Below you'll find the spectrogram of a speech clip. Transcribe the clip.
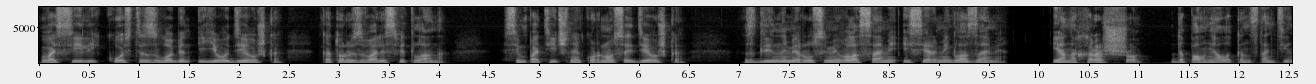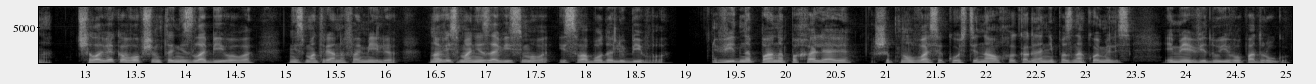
Василий, Костя Злобин и его девушка, которую звали Светлана. Симпатичная курносая девушка с длинными русыми волосами и серыми глазами. И она хорошо дополняла Константина. Человека, в общем-то, незлобивого, несмотря на фамилию, но весьма независимого и свободолюбивого. «Видно пана по халяве», — шепнул Вася Косте на ухо, когда они познакомились, имея в виду его подругу.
